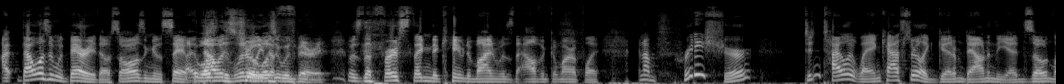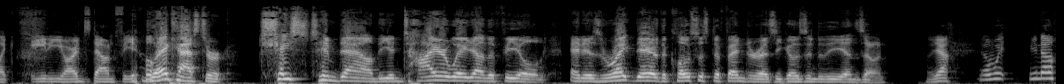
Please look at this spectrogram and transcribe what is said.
I? That wasn't with Barry though, so I wasn't going to say it. That was true, it wasn't the, with Barry. It was the first thing that came to mind was the Alvin Kamara play, and I'm pretty sure didn't Tyler Lancaster like get him down in the end zone like 80 yards downfield? Lancaster chased him down the entire way down the field and is right there, the closest defender as he goes into the end zone. yeah, we, you know,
